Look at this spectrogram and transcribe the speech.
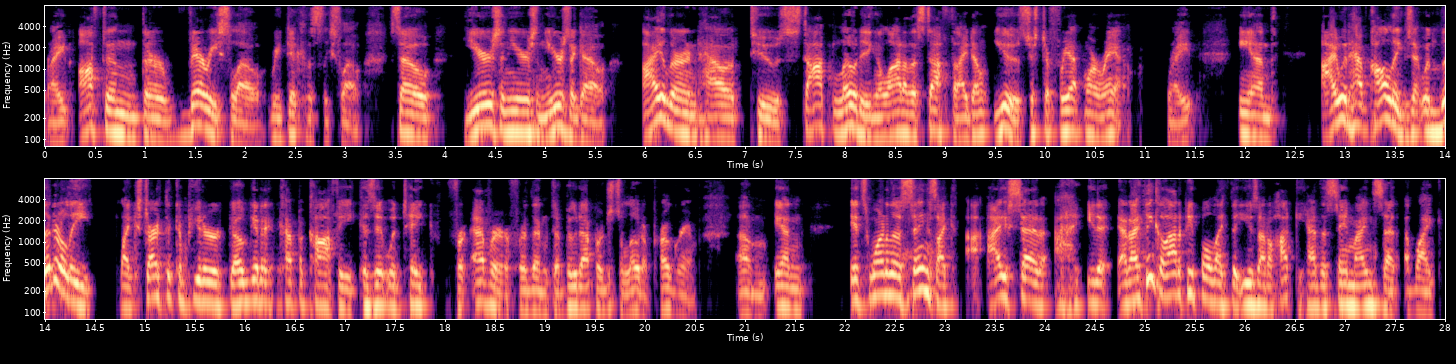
right? Often they're very slow, ridiculously slow. So years and years and years ago, I learned how to stop loading a lot of the stuff that I don't use just to free up more RAM, right? And I would have colleagues that would literally like start the computer, go get a cup of coffee because it would take forever for them to boot up or just to load a program. Um, and it's one of those things like I said, I, you know, and I think a lot of people like that use AutoHotkey have the same mindset of like,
